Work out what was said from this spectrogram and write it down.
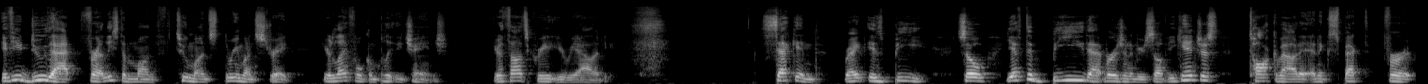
If you do that for at least a month, two months, three months straight, your life will completely change. Your thoughts create your reality. Second, right, is be. So you have to be that version of yourself. You can't just talk about it and expect for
